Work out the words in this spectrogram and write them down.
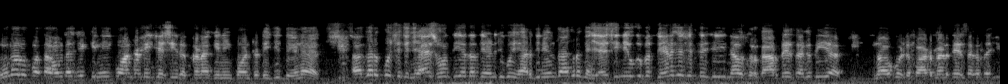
ਉਹਨਾਂ ਨੂੰ ਪਤਾ ਹੁੰਦਾ ਜੀ ਕਿੰਨੀ ਕੁਆਂਟੀਟੀ 'ਚ ਅਸੀਂ ਰੱਖਣਾ ਕਿੰਨੀ ਕੁਆਂਟੀਟੀ 'ਚ ਦੇਣਾ ਹੈ। ਅਗਰ ਕੁਝ ਗੁੰਜਾਇਸ਼ ਹੁੰਦੀ ਹੈ ਤਾਂ ਦੇਣ 'ਚ ਕੋਈ ਹਰਜ ਨਹੀਂ ਹੁੰਦਾ। ਅਗਰ ਗੁੰਜਾਇਸ਼ ਹੀ ਨਹੀਂ ਹੋਊਗੀ ਫਿਰ ਦੇਣਗੇ ਕਿੱਥੇ ਜੀ? ਨਾ ਉਹ ਸਰਕਾਰ ਦੇ ਸਕਦੀ ਹੈ ਨਾ ਕੋਈ ਡਿਪਾਰਟਮੈਂਟ ਦੇ ਸਕਦਾ ਜੀ।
